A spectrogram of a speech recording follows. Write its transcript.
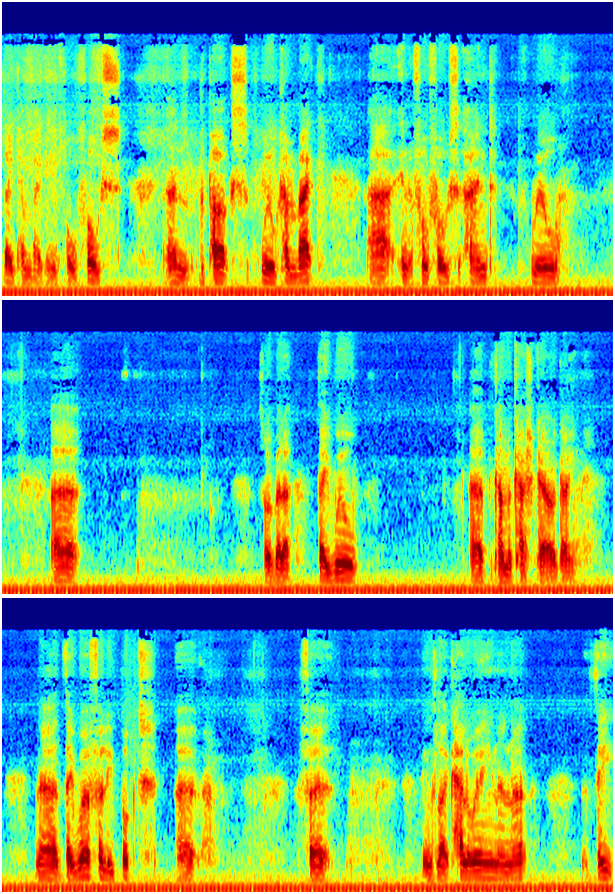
they come back in full force, and the parks will come back uh, into full force and will. Uh, sorry about that. They will uh, become a cash cow again. Now they were fully booked uh, for things like Halloween and that, the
